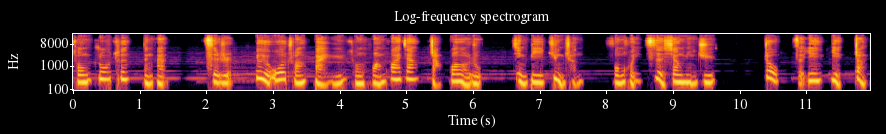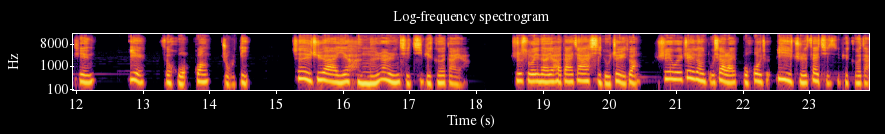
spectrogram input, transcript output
从朱村登岸。次日，又有倭船百余从黄花江长光而入，进逼郡城，焚毁四乡民居。昼则烟焰涨天，夜则火光烛地。这一句啊，也很能让人起鸡皮疙瘩呀。之所以呢要和大家细读这一段，是因为这一段读下来，不惑就一直在起鸡皮疙瘩。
